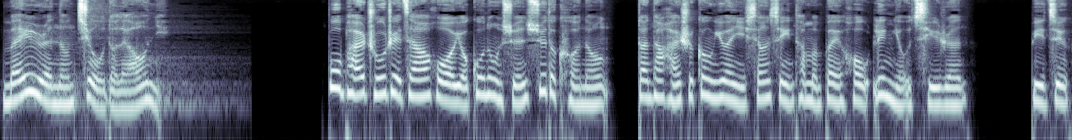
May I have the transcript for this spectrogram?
没人能救得了你。不排除这家伙有故弄玄虚的可能，但他还是更愿意相信他们背后另有其人。毕竟，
